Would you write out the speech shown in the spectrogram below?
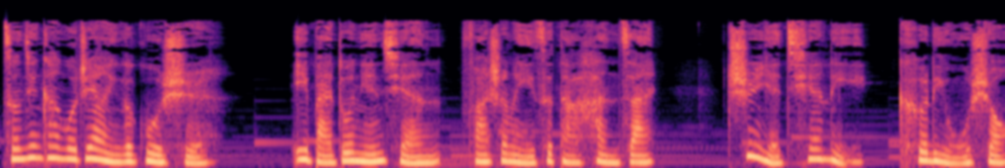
曾经看过这样一个故事：一百多年前发生了一次大旱灾，赤野千里，颗粒无收，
